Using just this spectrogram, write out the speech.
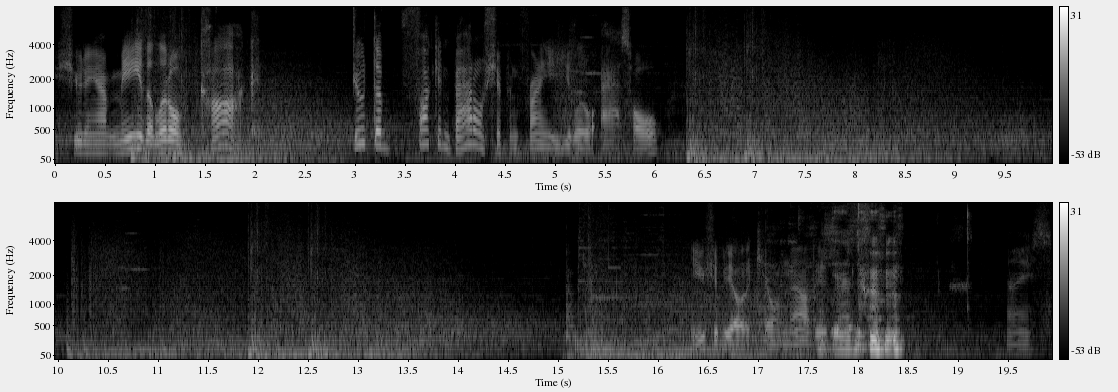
He's shooting at me, the little cock. Shoot the fucking battleship in front of you, you little asshole. You should be able to kill him now, dude. did. Nice.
